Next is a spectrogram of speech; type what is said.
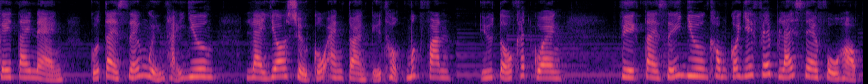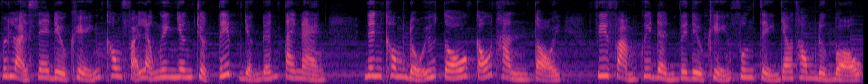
gây tai nạn của tài xế Nguyễn Thải Dương là do sự cố an toàn kỹ thuật mất phanh, yếu tố khách quan, Việc tài xế Dương không có giấy phép lái xe phù hợp với loại xe điều khiển không phải là nguyên nhân trực tiếp dẫn đến tai nạn, nên không đủ yếu tố cấu thành tội vi phạm quy định về điều khiển phương tiện giao thông đường bộ.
